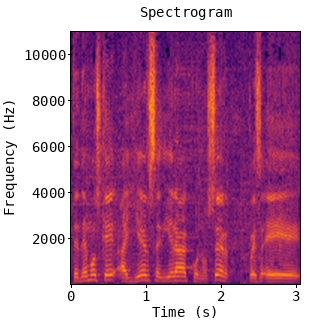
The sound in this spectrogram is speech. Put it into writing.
tenemos que ayer se diera a conocer, pues eh,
